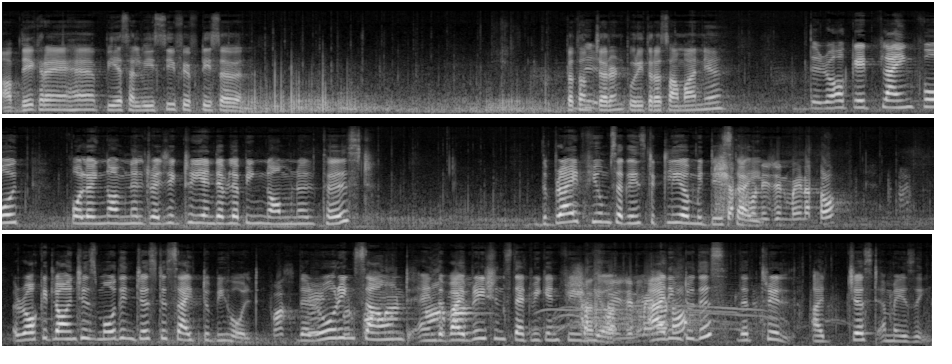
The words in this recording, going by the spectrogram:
आप देख रहे हैं पीएसएलवीसी 57 प्रथम चरण पूरी तरह सामान्य। The rocket flying forth, following nominal trajectory and developing nominal thrust. The bright fumes against a clear midday sky. one is in main auto. A rocket launch is more than just a sight to behold. The roaring sound and the vibrations that we can feel here. is in main Adding to this, the thrill are just amazing.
